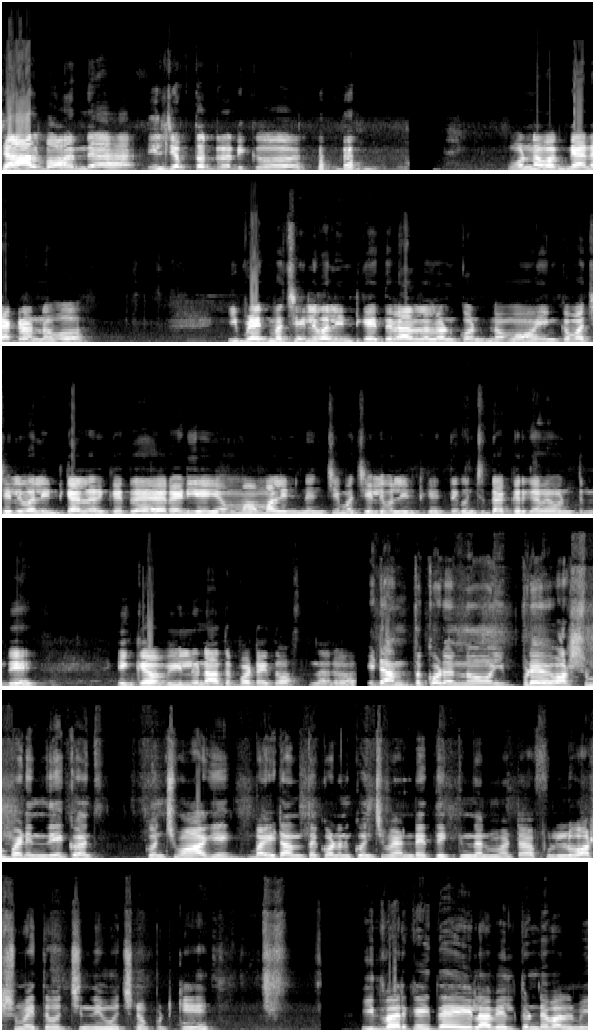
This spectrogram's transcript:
చాలా బాగుందా? వీళ్ళు చెప్తుండ్రా నీకు? ఉన్నావా జ్ఞానం? ఎక్కడ ఉన్నావు? ఇప్పుడైతే మా చెల్లి వాళ్ళ ఇంటికి అయితే వెళ్ళాలనుకుంటున్నాము. ఇంకా మా చెల్లి వాళ్ళ ఇంటికి వెళ్ళడానికి అయితే రెడీ అయ్యాము మా అమ్మ వాళ్ళ ఇంటి నుంచి మా చెల్లి వాళ్ళ ఇంటికి అయితే కొంచెం దగ్గరగానే ఉంటుంది. ఇంకా వీళ్ళు నాతో పాటు అయితే వస్తున్నారు. ఇటు అంతా కూడాను ఇప్పుడే వర్షం పడింది. కొంచెం ఆగి బయట అంతా కూడా కొంచెం ఎండ అయితే ఎక్కిందనమాట. ఫుల్ వర్షం అయితే వచ్చింది మేము వచ్చినప్పటికి. ఇదివరకు అయితే ఇలా వెళ్తుండే వాళ్ళమి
